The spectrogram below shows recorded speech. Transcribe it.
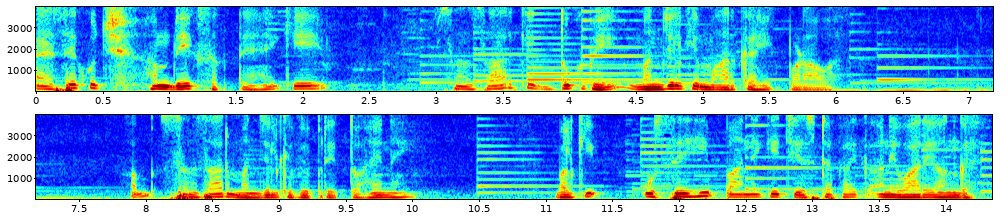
ऐसे कुछ हम देख सकते हैं कि संसार के दुख भी मंजिल के मार्ग का ही पड़ाव है। अब संसार मंजिल के विपरीत तो है नहीं, बल्कि उसे ही पाने की चेष्टा का एक अनिवार्य अंग है।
